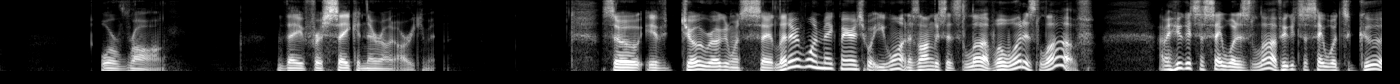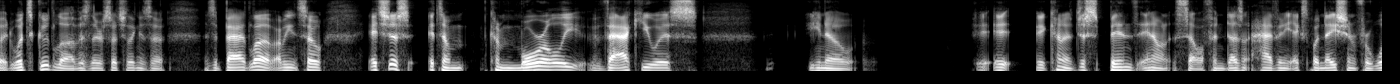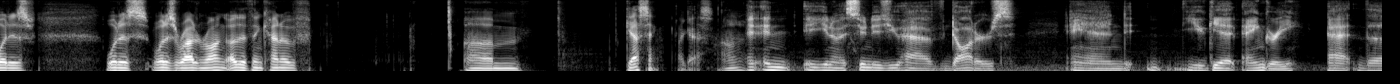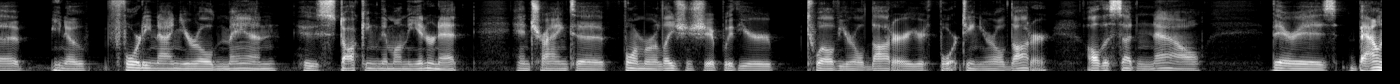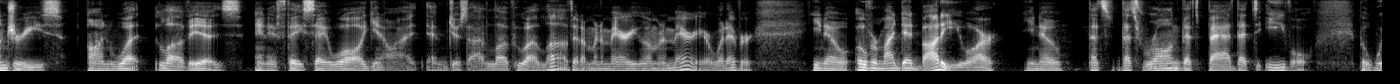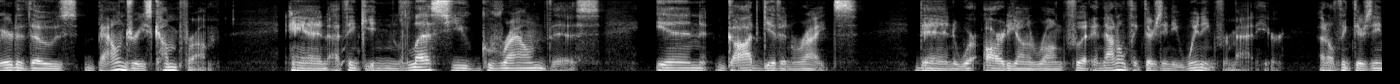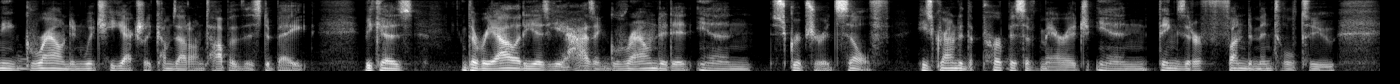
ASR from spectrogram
or wrong, they've forsaken their own argument. So if Joe Rogan wants to say, let everyone make marriage what you want as long as it's love, well, what is love? I mean, who gets to say what is love? Who gets to say what's good? What's good love? Is there such a thing as a as a bad love? I mean, so it's just it's a kind of morally vacuous, you know, it it, kind of just spins in on itself and doesn't have any explanation for what is what is what is right and wrong other than kind of um guessing, I guess. I and, and you know, as soon as you have daughters and you get angry at the you know 49 year old man who's stalking them on the internet and trying to form a relationship with your 12 year old daughter your 14 year old daughter all of a sudden now there is boundaries on what love is. And if they say well you know i am just i love who i love and i'm going to marry who i'm going to marry or whatever you know over my dead body you are you know that's that's mm-hmm. wrong, that's bad, that's evil. But where do those boundaries come from? And I think unless you ground this in God-given rights, then we're already on the wrong foot. And I don't think there's any winning for Matt here. I don't think there's any mm-hmm. ground in which he actually comes out on top of this debate because the reality is he hasn't grounded it in scripture itself. He's grounded the purpose of marriage in things that are fundamental to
